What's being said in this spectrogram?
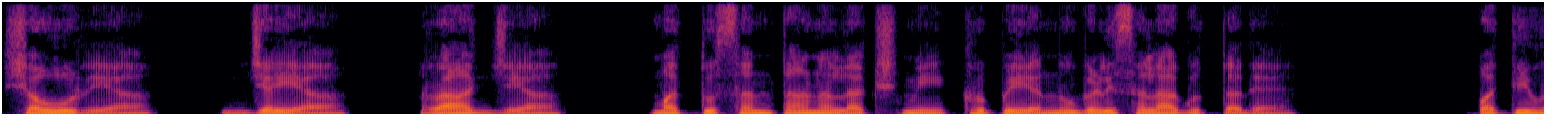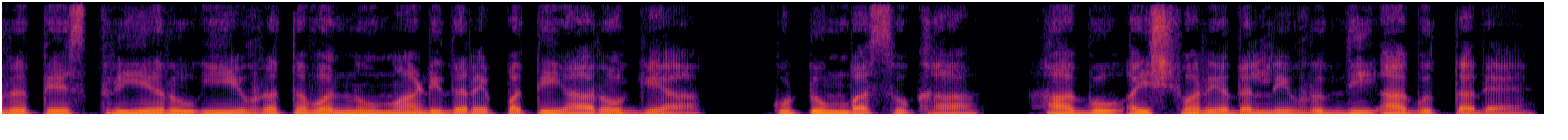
ಶೌರ್ಯ, ಜಯ, ರಾಜ್ಯ ಮತ್ತು ಸಂತಾನ ಲಕ್ಷ್ಮಿ ಕೃಪೆಯನ್ನು ಗಳಿಸಲಾಗುತ್ತದೆ. ಪತಿವ್ರತೆ ಸ್ತ್ರೀಯರು ಈ ವ್ರತವನ್ನು ಮಾಡಿದರೆ ಪತಿ ಆರೋಗ್ಯ, ಕುಟುಂಬ ಸುಖ ಹಾಗೂ ಐಶ್ವರ್ಯದಲ್ಲಿ ವೃದ್ಧಿ ಆಗುತ್ತದೆ.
